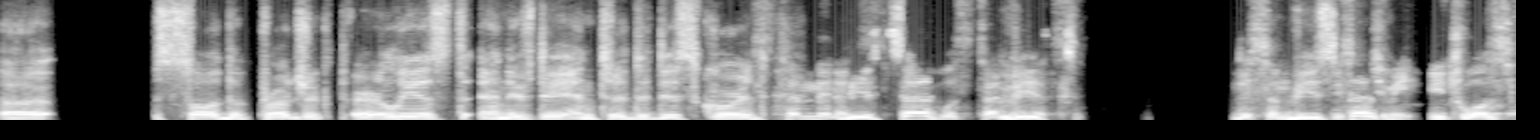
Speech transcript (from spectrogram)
uh, saw the project earliest, and if they entered the Discord, it was 10 minutes. We said, it was 10 minutes. listen, listen said, to me. It was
